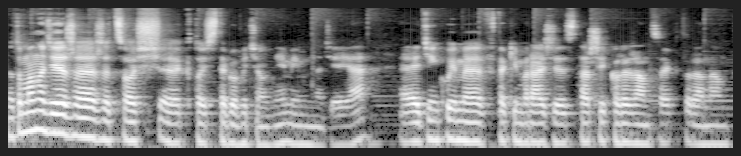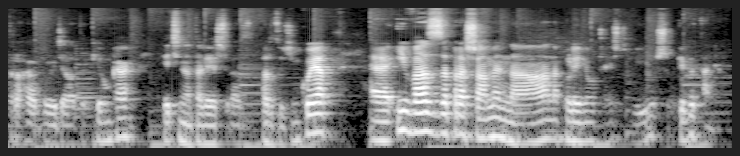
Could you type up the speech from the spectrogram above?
No to mam nadzieję, że, że coś e, ktoś z tego wyciągnie, miejmy nadzieję. E, dziękujemy w takim razie starszej koleżance, która nam trochę opowiedziała o tych kierunkach. Ja Ci Natalia jeszcze raz bardzo dziękuję. E, I Was zapraszamy na, na kolejną część, czyli szybkie pytania.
